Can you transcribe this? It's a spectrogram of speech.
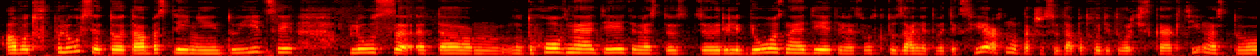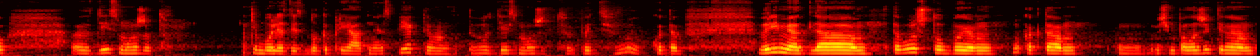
А вот в плюсе, то это обострение интуиции, Плюс это ну, духовная деятельность, то есть религиозная деятельность. Вот кто занят в этих сферах, ну, также сюда подходит творческая активность, то э, здесь может, тем более здесь благоприятные аспекты, то здесь может быть ну, какое-то время для того, чтобы ну, как-то очень положительно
